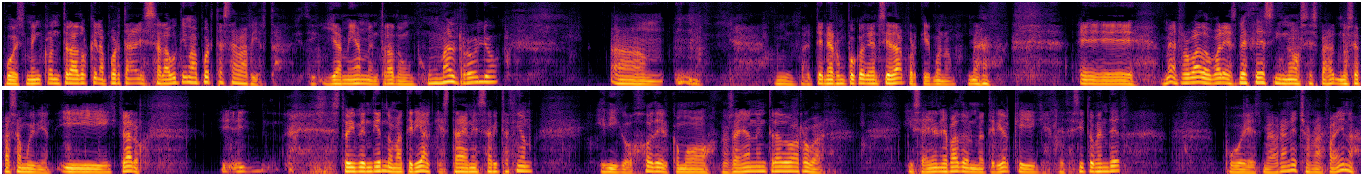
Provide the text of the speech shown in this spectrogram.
pues me he encontrado que la puerta, esa, la última puerta estaba abierta. Ya me han entrado un, mal rollo, tener un poco de ansiedad porque, bueno, eh, me han robado varias veces y no se, no se pasa muy bien. Y claro, estoy vendiendo material que está en esa habitación y digo, joder, como nos hayan entrado a robar y se hayan llevado el material que necesito vender, pues me habrán hecho una faena.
